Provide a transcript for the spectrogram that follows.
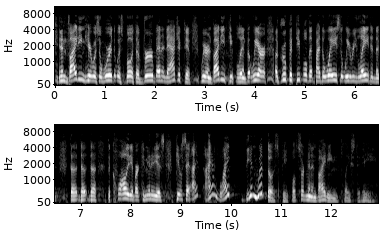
And inviting here was a word that was both a verb and an adjective. We are inviting people in, but we are a group of people that by the ways that we relate and the, the, the, the, the quality of our community is people say, I, I like being with those people. It's sort of an inviting place to be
